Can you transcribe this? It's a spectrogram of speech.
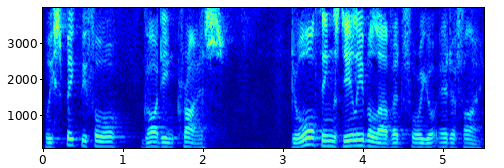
We speak before God in Christ. Do all things, dearly beloved, for your edifying.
